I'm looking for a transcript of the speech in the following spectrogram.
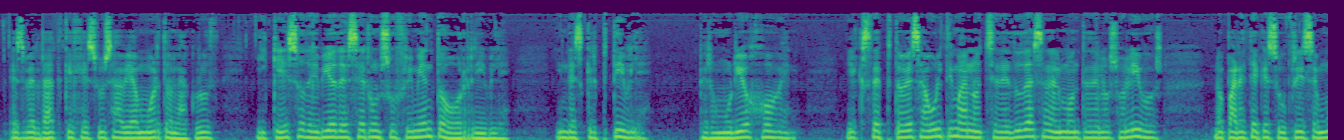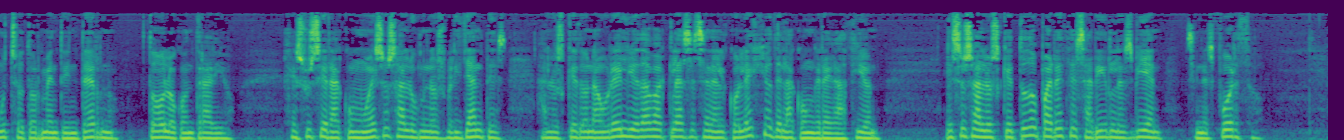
Es verdad que Jesús había muerto en la cruz y que eso debió de ser un sufrimiento horrible, indescriptible, pero murió joven, y excepto esa última noche de dudas en el Monte de los Olivos, no parece que sufriese mucho tormento interno, todo lo contrario. Jesús era como esos alumnos brillantes a los que don Aurelio daba clases en el colegio de la congregación, esos a los que todo parece salirles bien, sin esfuerzo,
